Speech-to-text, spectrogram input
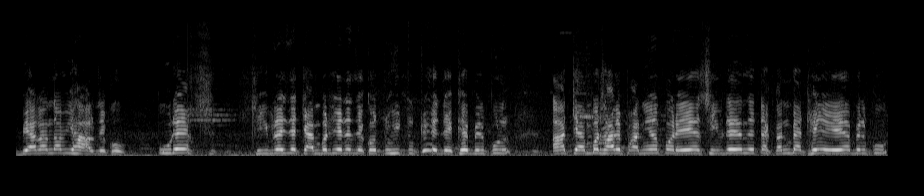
ਬਿਆਰਾਂ ਦਾ ਵੀ ਹਾਲ ਦੇਖੋ। ਪੂਰੇ ਸੀਵਰੇਜ ਦੇ ਚੈਂਬਰ ਜਿਹੜੇ ਦੇਖੋ, ਤੁਸੀਂ ਟੁੱਟੇ ਦੇਖੇ ਬਿਲਕੁਲ। ਆ ਚੈਂਬਰ ਸਾਰੇ ਪਾਣੀਆਂ ਭਰੇ ਆ, ਸੀਵਰੇਜ ਦੇ ਢੱਕਣ ਬੈਠੇ ਹੋਏ ਆ ਬਿਲਕੁਲ।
